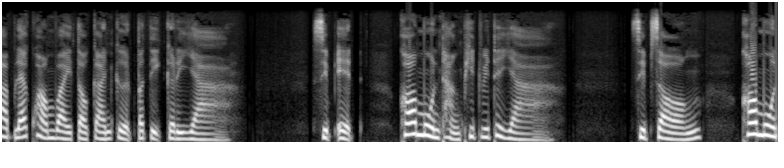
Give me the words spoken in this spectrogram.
าพและความไวต่อการเกิดปฏิกิริยา 11. ข้อมูลทางพิษวิทยา 12. ข้อมูล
